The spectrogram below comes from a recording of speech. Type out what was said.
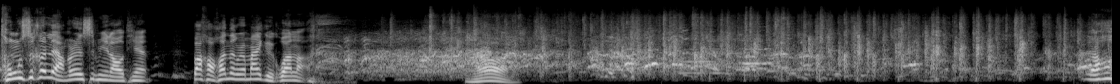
同时跟两个人视频聊天，把好看那个人麦给关了。啊，然后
